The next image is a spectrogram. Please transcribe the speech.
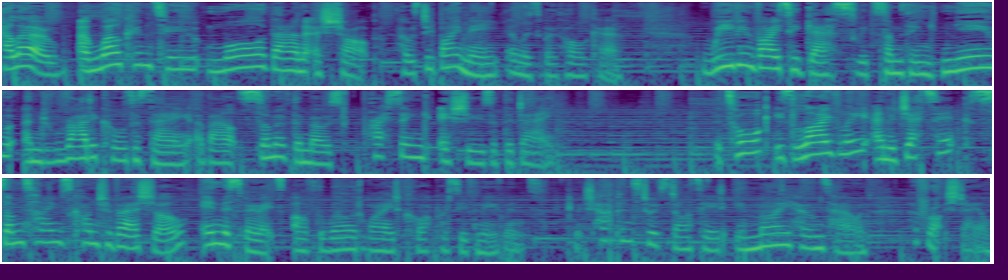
Hello, and welcome to More Than a Shop, hosted by me, Elizabeth Hawker. We've invited guests with something new and radical to say about some of the most pressing issues of the day. The talk is lively, energetic, sometimes controversial, in the spirit of the worldwide cooperative movement, which happens to have started in my hometown of Rochdale.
